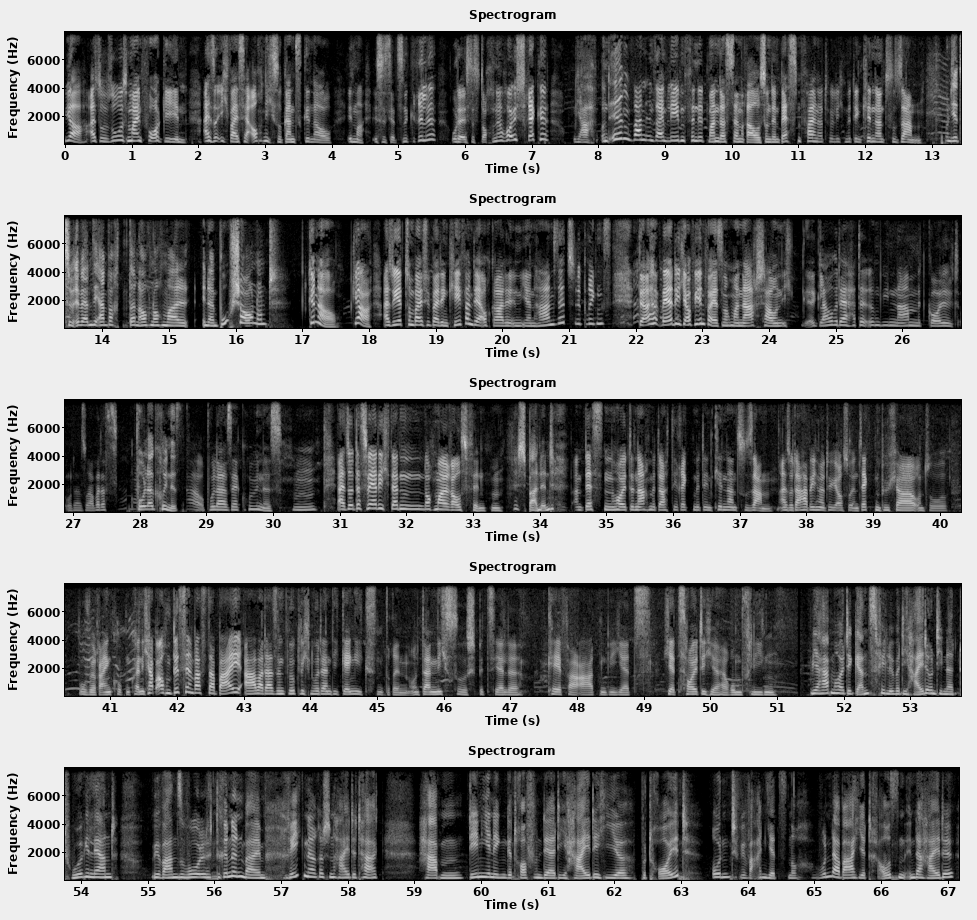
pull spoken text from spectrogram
Ja, also so ist mein Vorgehen. Also ich weiß ja auch nicht so ganz genau immer, ist es jetzt eine Grille oder ist es doch eine Heuschrecke? Ja, und irgendwann in seinem Leben findet man das dann raus und im besten Fall natürlich mit den Kindern zusammen. Und jetzt werden Sie einfach dann auch noch mal in ein Buch schauen und Genau. Ja, also jetzt zum Beispiel bei den Käfern, der auch gerade in ihren Haaren sitzt übrigens, da werde ich auf jeden Fall jetzt nochmal nachschauen. Ich äh, glaube, der hatte irgendwie einen Namen mit Gold oder so, aber das, obwohl er grün ist. ja, obwohl er sehr grün ist. Hm. Also das werde ich dann nochmal rausfinden. Spannend. Am besten heute Nachmittag direkt mit den Kindern zusammen. Also da habe ich natürlich auch so Insektenbücher und so, wo wir reingucken können. Ich habe auch ein bisschen was dabei, aber da sind wirklich nur dann die gängigsten drin und dann nicht so spezielle Käferarten wie jetzt, jetzt heute hier herumfliegen. Wir haben heute ganz viel über die Heide und die Natur gelernt. Wir waren sowohl drinnen beim regnerischen Heidetag, haben denjenigen getroffen, der die Heide hier betreut. Und wir waren jetzt noch wunderbar hier draußen in der Heide.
